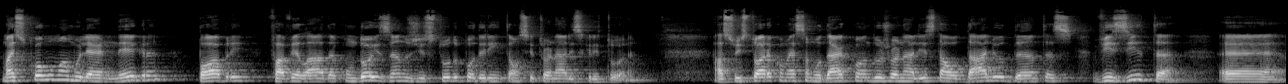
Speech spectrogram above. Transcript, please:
Mas como uma mulher negra, pobre, favelada, com dois anos de estudo, poderia então se tornar escritora? A sua história começa a mudar quando o jornalista Audálio Dantas visita é,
